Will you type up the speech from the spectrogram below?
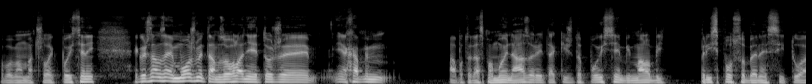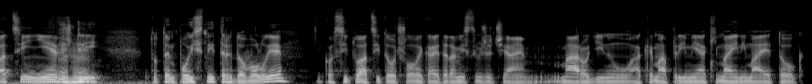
Alebo mal mať človek poistený. Akože samozrejme môžeme tam zohľadniť to, že ja chápem, alebo teda aspoň môj názor je taký, že to poistenie by malo byť prispôsobené situácii. Nie vždy mm-hmm. to ten poistný trh dovoluje. Ako situácii toho človeka je teda myslím, že či aj má rodinu, aké má príjmy, aký má iný majetok,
